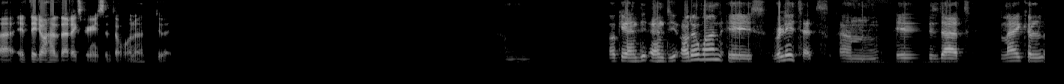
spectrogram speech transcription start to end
uh, if they don't have that experience and don't want to do it. Okay, and the, and the other one is related. Um, is, is that Michael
